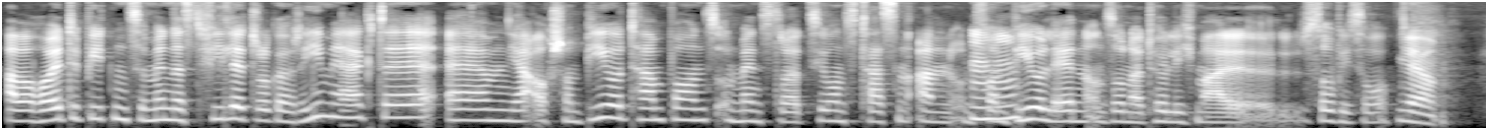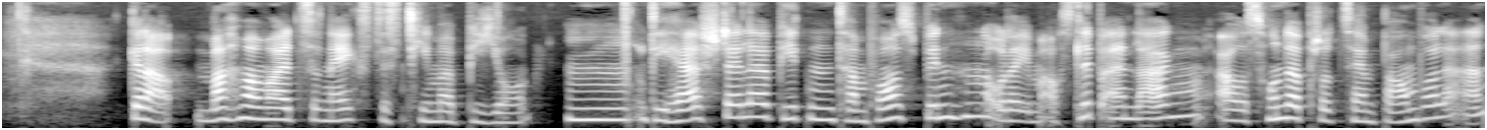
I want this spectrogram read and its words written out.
Aber heute bieten zumindest viele Drogeriemärkte ähm, ja auch schon Bio-Tampons und Menstruationstassen an und mhm. von Bioläden und so natürlich mal äh, sowieso. Ja. Genau, machen wir mal zunächst das Thema Bio. Mm, die Hersteller bieten Tampons, Binden oder eben auch Slip-Einlagen aus 100% Baumwolle an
